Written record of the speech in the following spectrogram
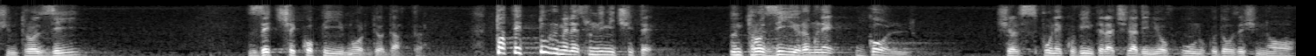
Și într-o zi, zece copii mor deodată. Toate turmele sunt nimicite. Într-o zi rămâne gol. Și el spune cuvintele acelea din Iov 1 cu 29.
